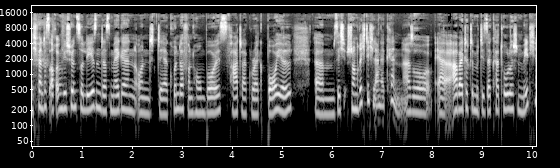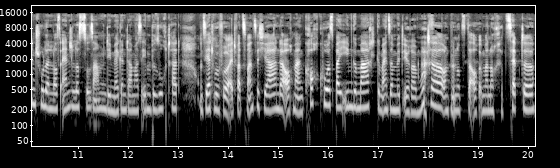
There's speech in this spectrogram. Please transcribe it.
Ich fand es auch irgendwie schön zu lesen, dass Megan und der Gründer von Homeboys, Vater Greg Boyle, ähm, sich schon richtig lange kennen. Also er arbeitete mit dieser katholischen Mädchenschule in Los Angeles zusammen, die Megan damals eben besucht hat. Und sie hat wohl vor etwa 20 Jahren da auch mal einen Kochkurs bei ihm gemacht, gemeinsam mit ihrer Mutter Ach. und benutzte auch immer noch Rezepte.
